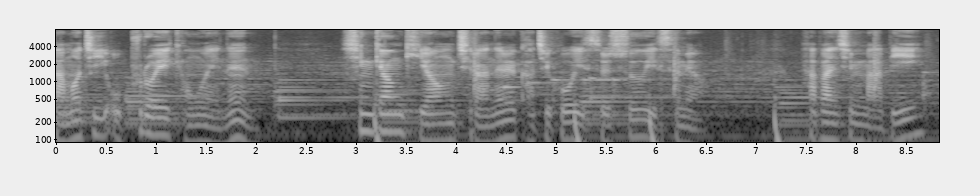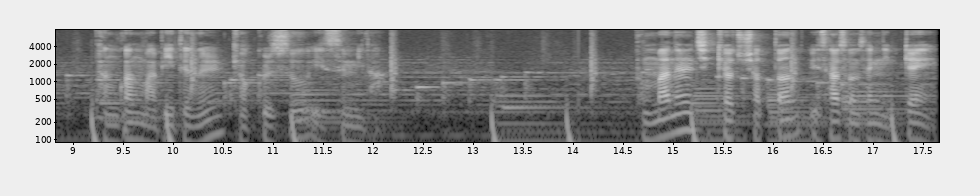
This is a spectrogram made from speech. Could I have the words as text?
나머지 5%의 경우에는 신경기형 질환을 가지고 있을 수 있으며 하반신 마비, 방광마비 등을 겪을 수 있습니다. 분만을 지켜주셨던 의사 선생님께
